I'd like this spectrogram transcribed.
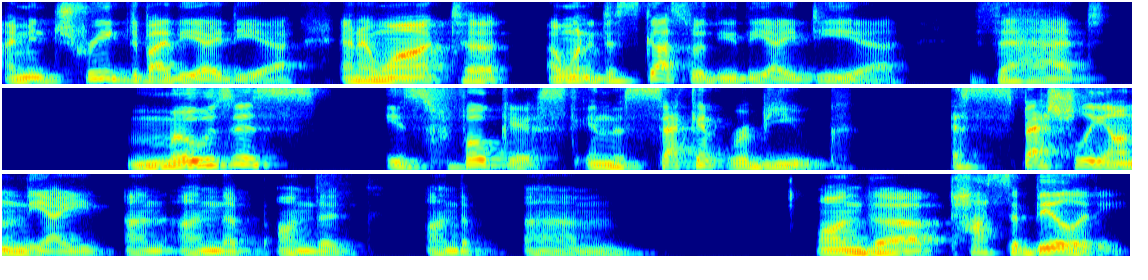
I'm intrigued by the idea, and I want to I want to discuss with you the idea that Moses is focused in the second rebuke, especially on the on on the on the on the um, on the possibility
